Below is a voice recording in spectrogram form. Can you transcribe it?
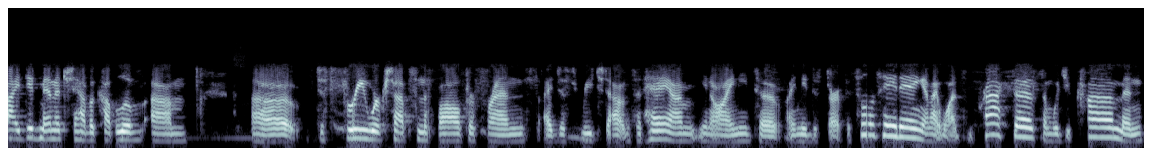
I did manage to have a couple of um uh, just free workshops in the fall for friends. I just reached out and said, "Hey, I'm, you know, I need to, I need to start facilitating, and I want some practice, and would you come?" And,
